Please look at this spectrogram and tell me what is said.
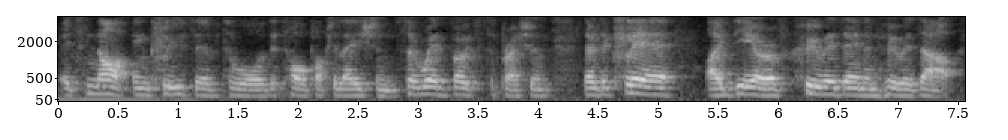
It's not inclusive towards its whole population. So with voter suppression, there's a clear idea of who is in and who is out.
